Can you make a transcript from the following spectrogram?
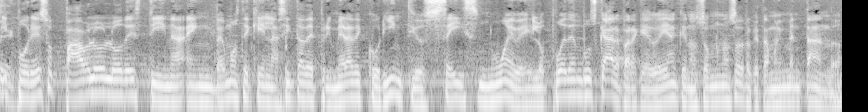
Y por eso Pablo lo destina, en, vemos de que en la cita de Primera de Corintios 6, 9, lo pueden buscar para que vean que no somos nosotros que estamos inventando.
